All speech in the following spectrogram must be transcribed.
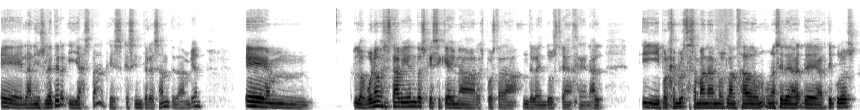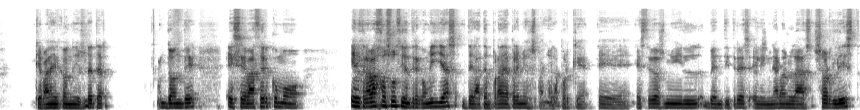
eh, la newsletter y ya está, que es, que es interesante también. Em, lo bueno que se está viendo es que sí que hay una respuesta de la industria en general. Y, por ejemplo, esta semana hemos lanzado una serie de artículos que van a ir con newsletter, donde eh, se va a hacer como el trabajo sucio, entre comillas, de la temporada de premios española, porque eh, este 2023 eliminaron las shortlist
